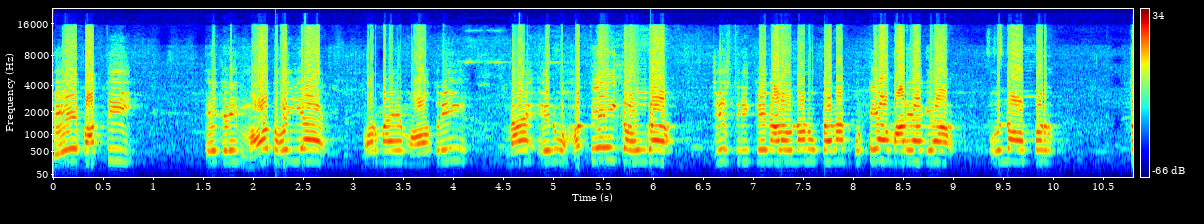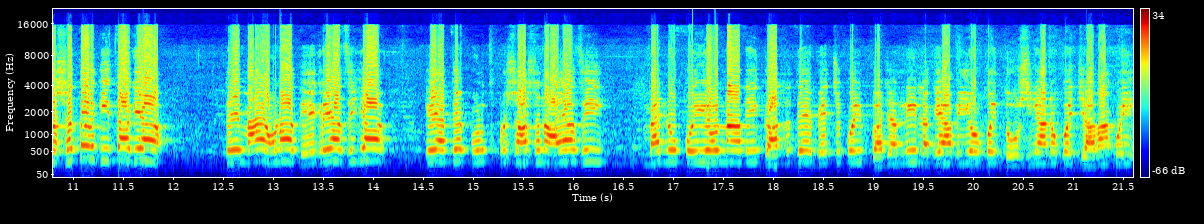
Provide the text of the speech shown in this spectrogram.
ਬੇਬਾਤੀ, ਇਹ ਜਿਹੜੀ ਮੌਤ ਹੋਈ ਹੈ, ਔਰ ਮੈਂ ਇਹ ਮੌਤ ਨਹੀਂ, ਮੈਂ ਇਹਨੂੰ ਹੱਤਿਆ ਹੀ ਕਹੂੰਗਾ, ਜਿਸ ਤਰੀਕੇ ਨਾਲ ਉਹਨਾਂ ਨੂੰ ਪਹਿਲਾਂ ਕੁੱਟਿਆ ਮਾਰਿਆ ਗਿਆ, ਉਹਨਾਂ ਉੱਪਰ ਤਸ਼ੱਦਦ ਕੀਤਾ ਗਿਆ, ਤੇ ਮੈਂ ਹੁਣ ਦੇਖ ਰਿਹਾ ਸੀਗਾ ਕਿ ਇੱਥੇ ਪੁਲਿਸ ਪ੍ਰਸ਼ਾਸਨ ਆਇਆ ਸੀ। ਮੈਨੂੰ ਕੋਈ ਉਹਨਾਂ ਦੀ ਗੱਲ ਦੇ ਵਿੱਚ ਕੋਈ ਵਜਨ ਨਹੀਂ ਲੱਗਿਆ ਵੀ ਉਹ ਕੋਈ ਦੋਸ਼ੀਆਂ ਨੂੰ ਕੋਈ ਜ਼ਿਆਦਾ ਕੋਈ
